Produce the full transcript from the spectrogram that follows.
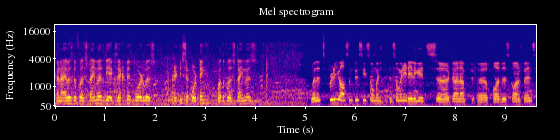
when I was the first timer. The executive board was pretty supporting for the first timers. Well, it's pretty awesome to see so much, so many delegates uh, turn up uh, for this conference,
